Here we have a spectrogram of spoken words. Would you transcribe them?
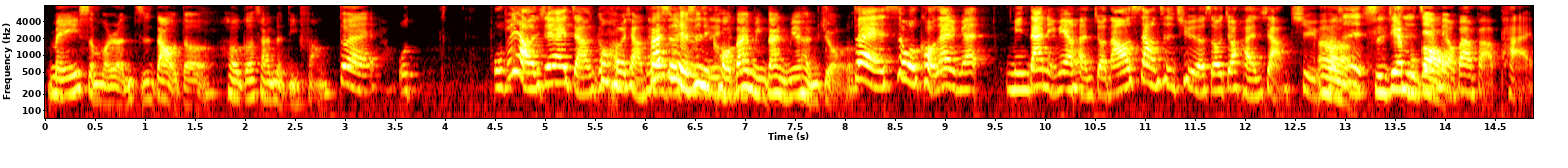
没什么人知道的和歌山的地方？对我，不晓得现在讲跟我想，它是也是你口袋名单里面很久了。对，是我口袋里面。名单里面很久，然后上次去的时候就很想去，嗯、可是时间不够，没有办法排。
